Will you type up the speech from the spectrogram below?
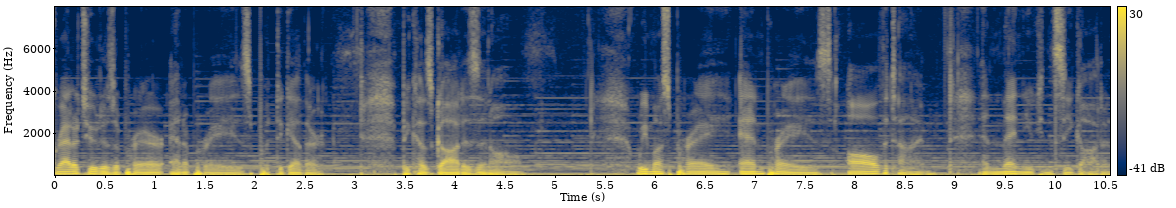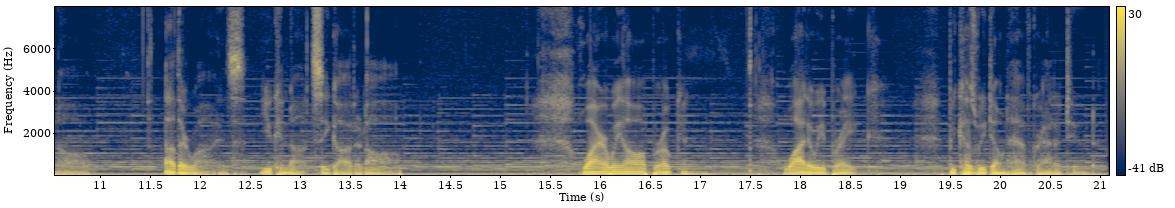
Gratitude is a prayer and a praise put together because God is in all. We must pray and praise all the time, and then you can see God in all. Otherwise, you cannot see God at all. Why are we all broken? Why do we break? Because we don't have gratitude.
